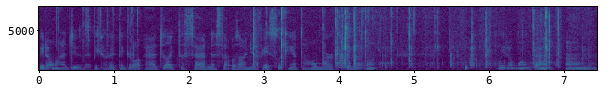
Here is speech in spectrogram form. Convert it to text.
we don't want to do this because I think it'll add to like the sadness that was on your face looking at the homework. We don't want. We don't want that. Um,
